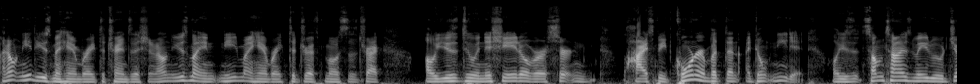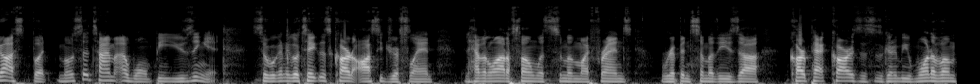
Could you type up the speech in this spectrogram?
I don't need to use my handbrake to transition. I don't use my need my handbrake to drift most of the track. I'll use it to initiate over a certain high speed corner, but then I don't need it. I'll use it sometimes maybe to adjust, but most of the time I won't be using it. So we're gonna go take this car to Aussie Driftland. Been having a lot of fun with some of my friends, ripping some of these uh, car pack cars. This is gonna be one of them.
